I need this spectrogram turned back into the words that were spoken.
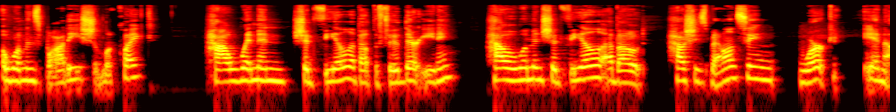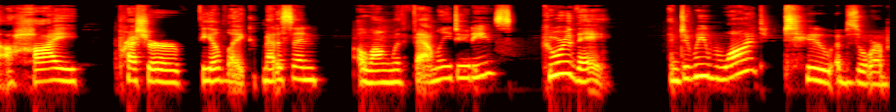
a woman's body should look like? How women should feel about the food they're eating? How a woman should feel about how she's balancing work in a high pressure field like medicine along with family duties? Who are they? And do we want to absorb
